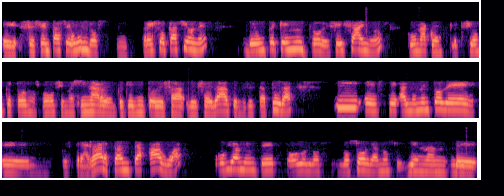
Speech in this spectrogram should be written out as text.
eh, 60 segundos en tres ocasiones de un pequeñito de seis años con una complexión que todos nos podemos imaginar de un pequeñito de esa, de esa edad, con esa estatura, y este al momento de eh, pues, tragar tanta agua, obviamente todos los, los órganos se llenan de,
